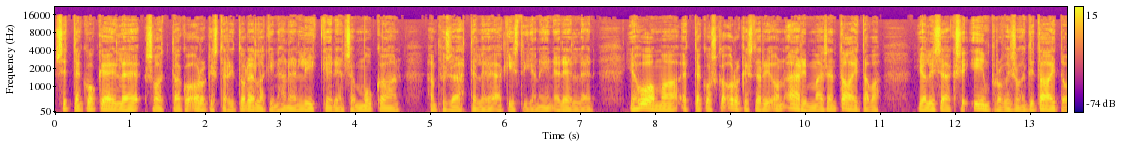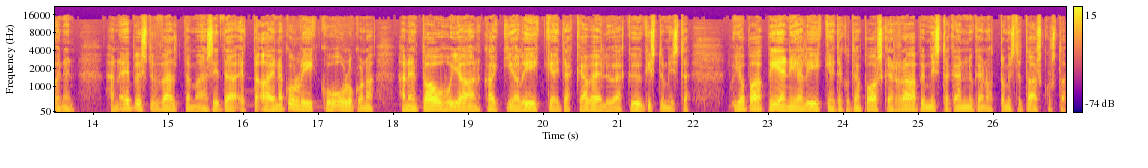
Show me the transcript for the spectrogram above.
sitten kokeilee, soittaako orkesteri todellakin hänen liikkeidensä mukaan, hän pysähtelee äkisti ja niin edelleen, ja huomaa, että koska orkesteri on äärimmäisen taitava ja lisäksi improvisointitaitoinen, hän ei pysty välttämään sitä, että aina kun liikkuu ulkona, hänen touhujaan, kaikkia liikkeitä, kävelyä, kyykistymistä, jopa pieniä liikkeitä, kuten posken raapimista, kännykän ottamista taskusta,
